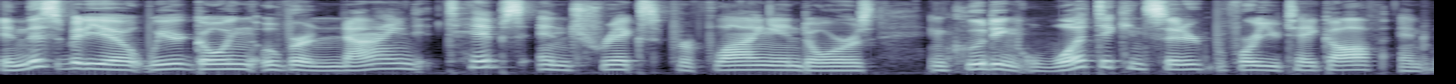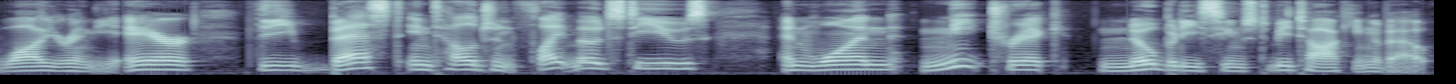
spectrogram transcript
In this video, we are going over 9 tips and tricks for flying indoors, including what to consider before you take off and while you're in the air, the best intelligent flight modes to use, and one neat trick nobody seems to be talking about.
